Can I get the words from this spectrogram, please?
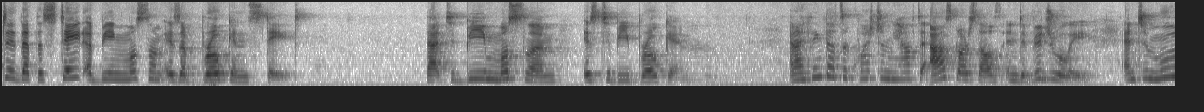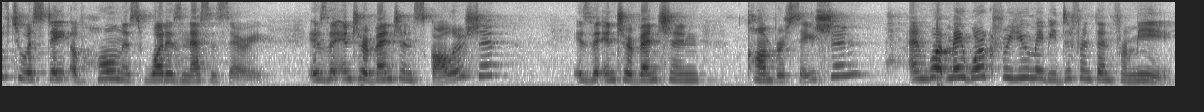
to that the state of being Muslim is a broken state. That to be Muslim is to be broken. And I think that's a question we have to ask ourselves individually. And to move to a state of wholeness, what is necessary? Is the intervention scholarship? Is the intervention conversation? And what may work for you may be different than for me.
